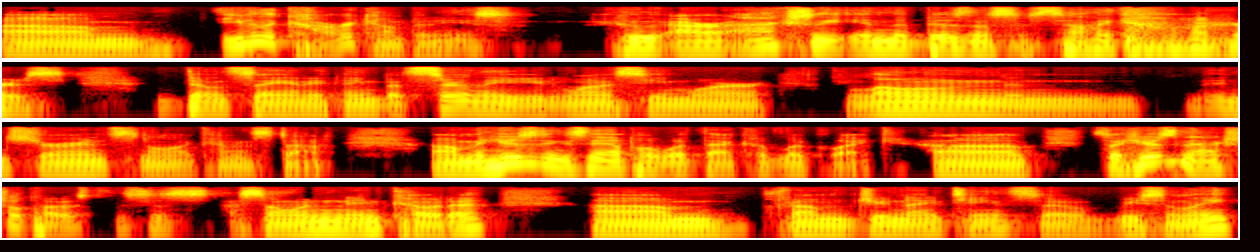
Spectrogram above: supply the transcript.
Um, even the car companies, who are actually in the business of selling cars don't say anything, but certainly you'd want to see more loan and insurance and all that kind of stuff. Um, and here's an example of what that could look like. Uh, so here's an actual post. This is someone named Coda um, from June 19th. So recently,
